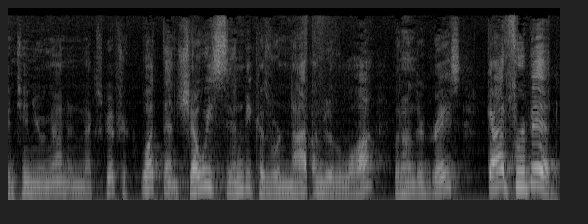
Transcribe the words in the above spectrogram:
Continuing on in the next scripture. What then? Shall we sin because we're not under the law, but under grace? God forbid.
